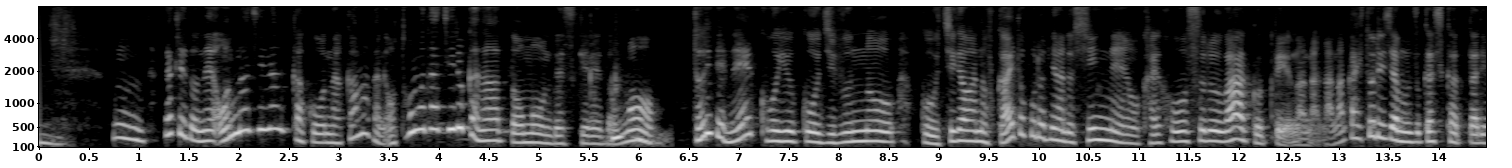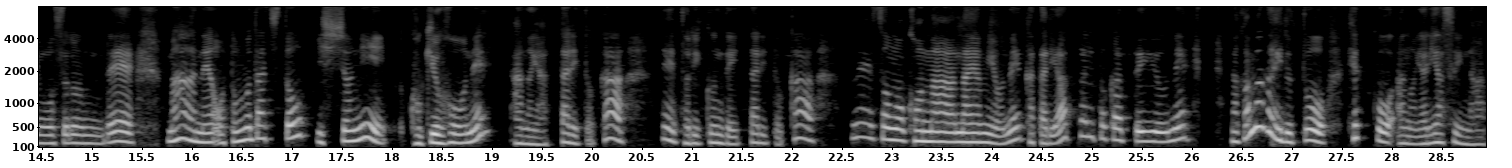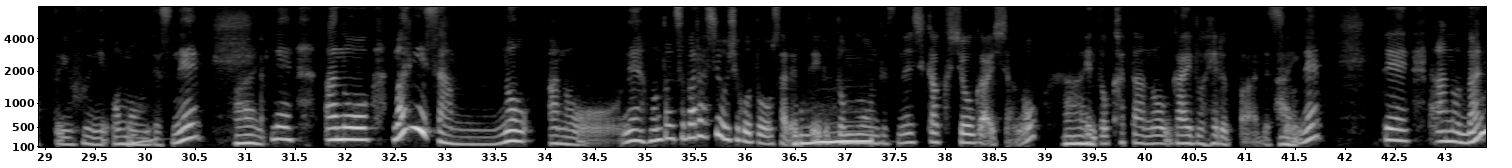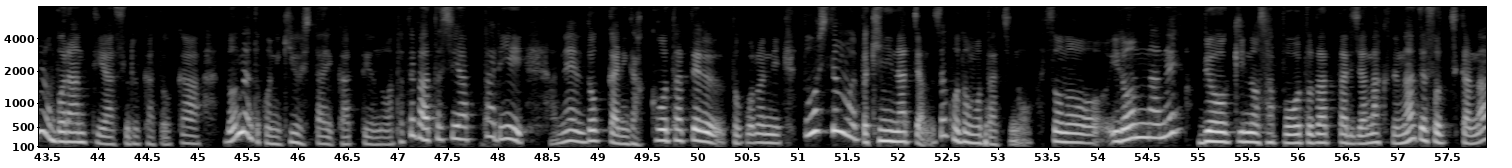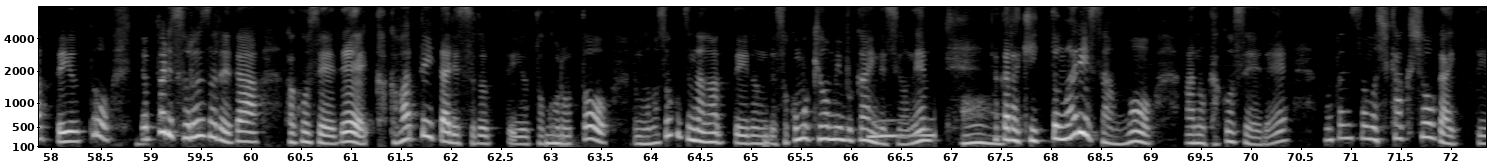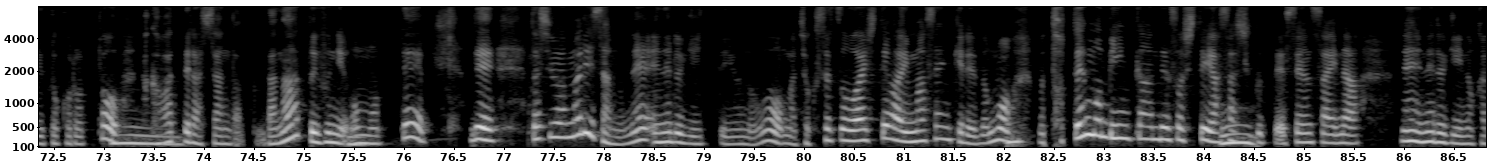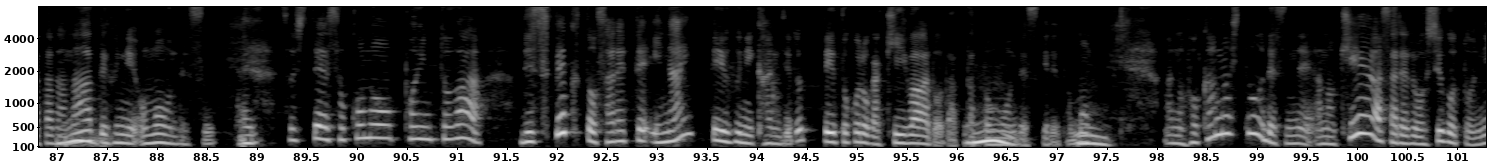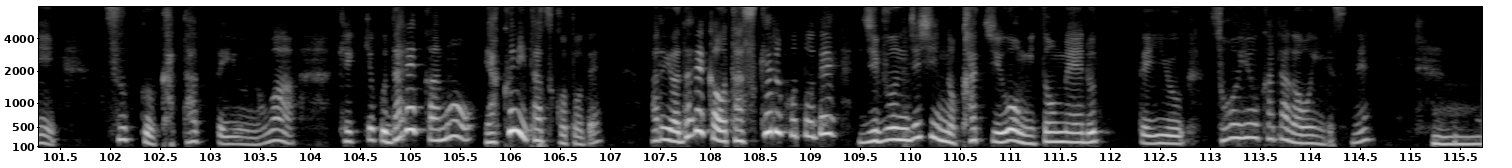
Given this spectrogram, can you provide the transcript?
うん、うん、だけどね同じなんかこう仲間がねお友達いるかなと思うんですけれども。うん。一人でねこういうこう自分のこう内側の深いところにある信念を解放するワークっていうのはなかなか一人じゃ難しかったりもするんでまあねお友達と一緒に呼吸法をねあのやったりとか、ね、取り組んでいったりとか、ね、そのこんな悩みをね語り合ったりとかっていうね仲間がいると結構あのやりやすいなというふうに思うんですね。うん。はい、であのマリーさんのあの、ね、本当に素晴らしいお仕事をされていると思うんですね、視覚障害者の、はい、えっと、方のガイドヘルパーですよね。はいであの何をボランティアするかとかどんなとこに寄付したいかっていうのは例えば私やっぱり、ね、どっかに学校を建てるところにどうしてもやっぱ気になっちゃうんですよ子どもたちの。そのいろんなね病気のサポートだったりじゃなくてなぜそっちかなっていうとやっぱりそれぞれが過去生で関わっていたりするっていうところと、ものすごくつながっているんでそこも興味深いんですよね。だからきっとマリーさんもあの過去生で本当にその視覚障害っていうところと関わってらっしゃるんだ,、だなというふうに思って、うん、で私はマリーさんのねエネルギーっていうのを、まあ、直接お会いしてはいませんけれども、うん、とても敏感でそして優しくて繊細な、ね、エネルギーの方だなというふうに思うんです。はい、そしてそこのポイントはリスペクトされていないっていうふうに感じるっていうところがキーワードだったと思うんですけれども。あの他の人をですねあのケアされるお仕事に就く方っていうのは結局誰かの役に立つことであるいは誰かを助けることで自分自身の価値を認めるっていうそういう方が多いんですね。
